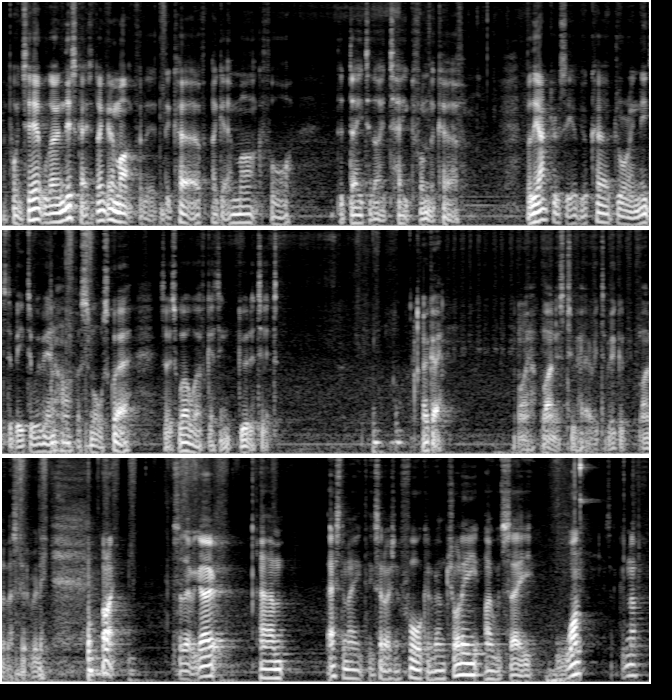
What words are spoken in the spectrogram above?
the points here. Although in this case I don't get a mark for the, the curve I get a mark for the data that I take from the curve. But the accuracy of your curve drawing needs to be to within half a small square so it's well worth getting good at it. Okay my line is too hairy to be a good line of best fit really. Alright, so there we go. Um, estimate the acceleration of 4 kilogram trolley, I would say 1. Is that good enough?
